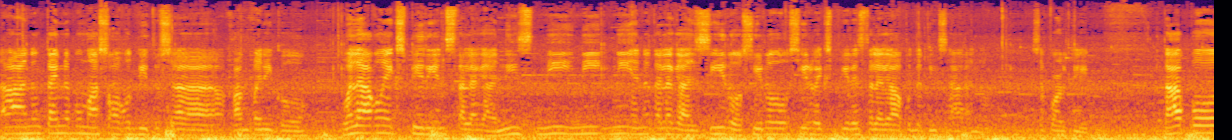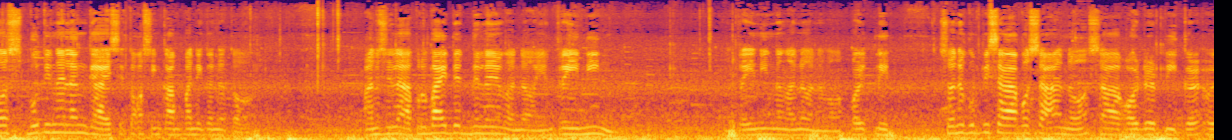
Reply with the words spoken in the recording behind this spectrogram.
ah, nung time na pumasok ako dito sa company ko, wala akong experience talaga. Ni, ni, ni, ni ano talaga, zero, zero, zero experience talaga ako pagdating sa ano, forklift. Tapos, buti na lang guys, ito kasing company ko na to. Ano sila, provided nila yung ano, yung training. Yung training ng ano, ng mga forklift. So nagumpisa ako sa ano, sa order picker or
